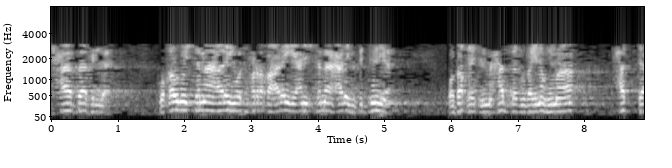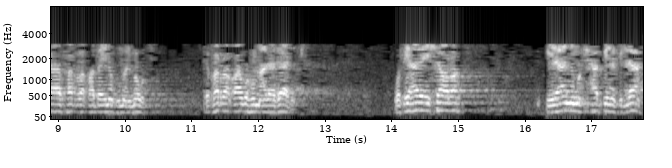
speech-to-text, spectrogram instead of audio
تحابا في الله. وقوله اجتمع عليه وتفرق عليه يعني اجتمع عليه في الدنيا. وبقيت المحبة بينهما حتى فرق بينهما الموت. تفرقا وهم على ذلك. وفي هذا إشارة إلى أن المتحابين في الله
